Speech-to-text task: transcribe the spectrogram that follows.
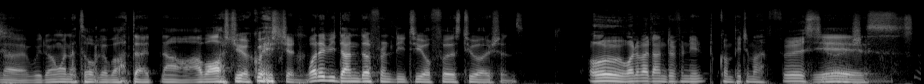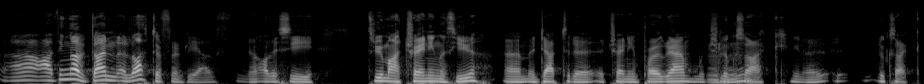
No, we don't want to talk about that now. I've asked you a question. What have you done differently to your first Two Oceans? Oh, what have I done differently compared to my first year? Yes. Uh, I think I've done a lot differently. I've, you know, obviously through my training with you, um, adapted a, a training program which looks Mhm. like, you know, looks like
